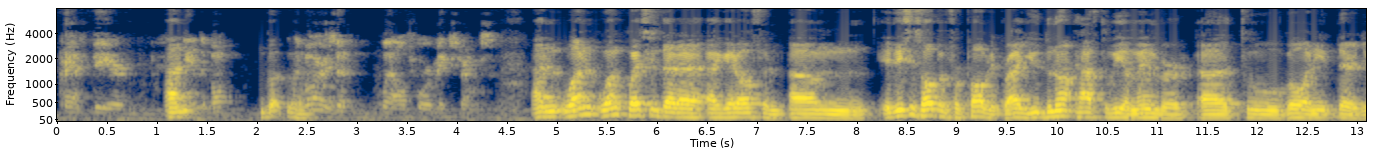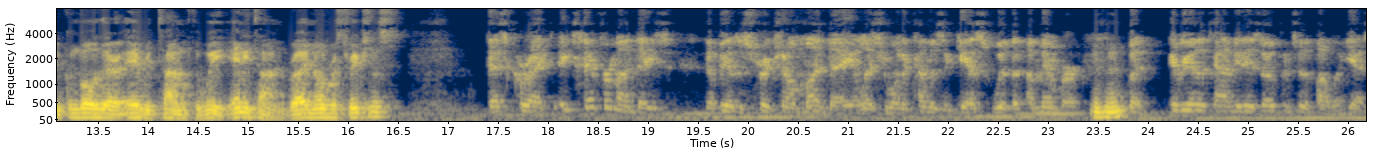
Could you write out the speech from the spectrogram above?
craft beer, and, and the bar. Go, go the bar is up well for mixed drinks. And one one question that I, I get often, um, this is open for public, right? You do not have to be a member uh, to go and eat there. You can go there every time of the week, anytime, right? No restrictions. That's correct, except for Mondays there'll be a restriction on Monday unless you want to come as a guest with a, member. Mm-hmm. But every other time it is open to the public. Yes.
